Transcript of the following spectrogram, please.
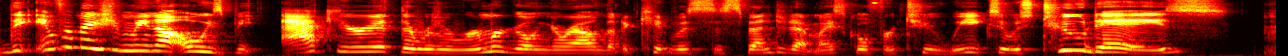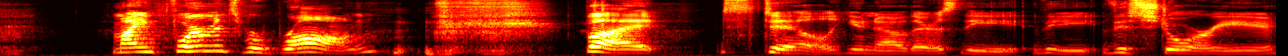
the information may not always be accurate. There was a rumor going around that a kid was suspended at my school for two weeks. It was two days. My informants were wrong, but still, you know, there's the the the story,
